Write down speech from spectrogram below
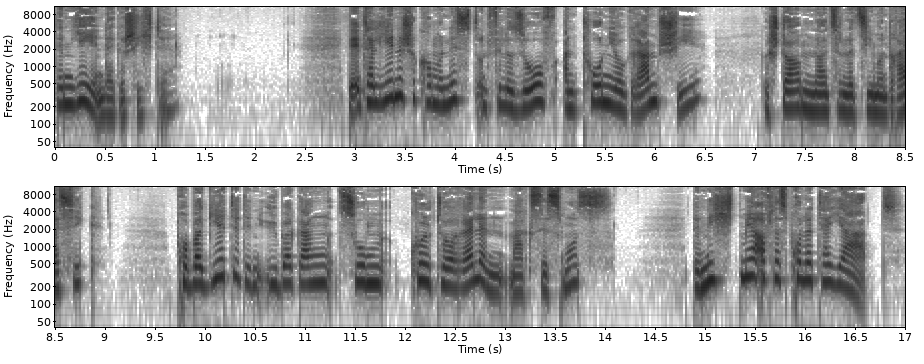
denn je in der Geschichte. Der italienische Kommunist und Philosoph Antonio Gramsci gestorben 1937, propagierte den Übergang zum kulturellen Marxismus, der nicht mehr auf das Proletariat,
